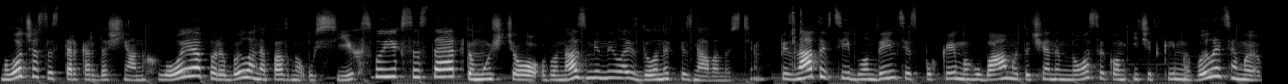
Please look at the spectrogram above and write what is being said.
Молодша сестер Кардашян Хлоя перебила напевно усіх своїх сестер, тому що вона змінилась до невпізнаваності. Пізнати в цій блондинці з пухкими губами, точеним носиком і чіткими вилицями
